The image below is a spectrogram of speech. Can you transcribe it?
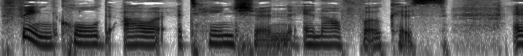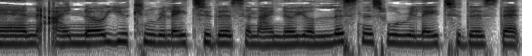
thing called our attention and our focus. And I know you can relate to this and I know your listeners will relate to this that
